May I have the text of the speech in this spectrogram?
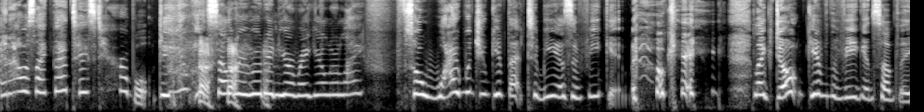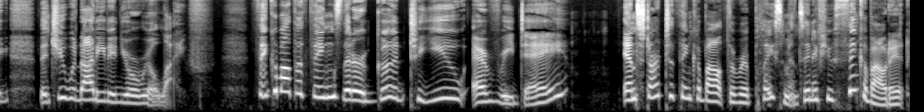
And I was like, that tastes terrible. Do you eat celery root in your regular life? So why would you give that to me as a vegan? okay. Like, don't give the vegan something that you would not eat in your real life. Think about the things that are good to you every day and start to think about the replacements. And if you think about it,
